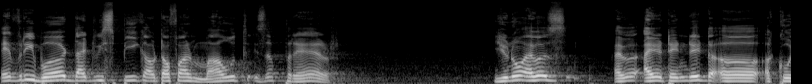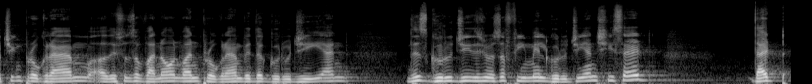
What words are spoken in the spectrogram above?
Every word that we speak out of our mouth is a prayer. You know, I was I, attended a coaching program. Uh, this was a one-on-one program with the Guruji, and this Guruji, she was a female Guruji, and she said that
